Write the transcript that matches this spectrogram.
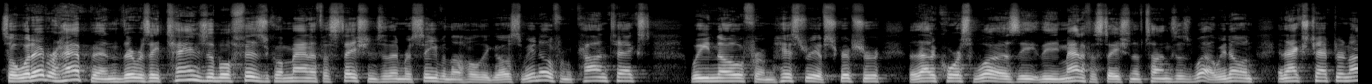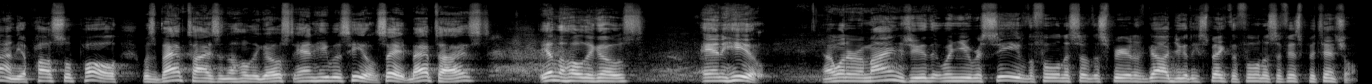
So, whatever happened, there was a tangible physical manifestation to them receiving the Holy Ghost. We know from context we know from history of Scripture that that, of course, was the, the manifestation of tongues as well. We know in, in Acts chapter 9, the Apostle Paul was baptized in the Holy Ghost and he was healed. Say it, baptized in the Holy Ghost and healed. I want to remind you that when you receive the fullness of the Spirit of God, you can expect the fullness of His potential,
